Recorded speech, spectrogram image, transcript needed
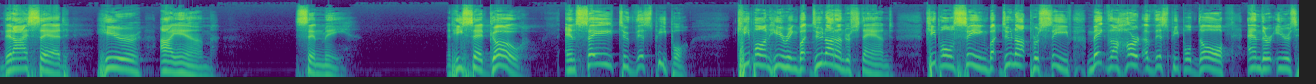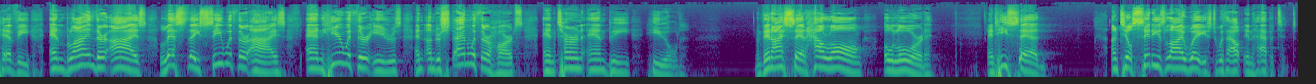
Then I said, Here I am, send me. And he said, Go and say to this people, Keep on hearing, but do not understand. Keep on seeing, but do not perceive. Make the heart of this people dull and their ears heavy, and blind their eyes, lest they see with their eyes, and hear with their ears, and understand with their hearts, and turn and be healed. And then I said, How long, O Lord? And he said, Until cities lie waste without inhabitant,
